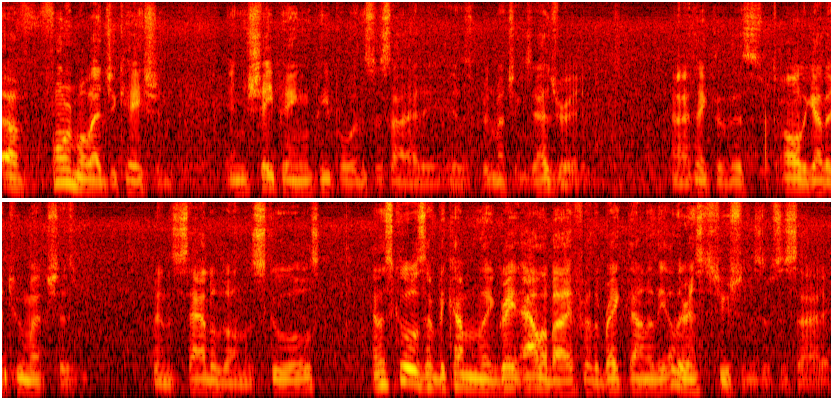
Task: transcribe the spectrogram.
of formal education in shaping people in society has been much exaggerated. And I think that this altogether too much has been saddled on the schools. And the schools have become the great alibi for the breakdown of the other institutions of society.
